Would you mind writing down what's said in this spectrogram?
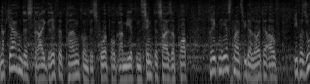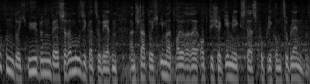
Nach Jahren des Drei-Griffe-Punk und des vorprogrammierten Synthesizer-Pop treten erstmals wieder Leute auf, die versuchen, durch Üben bessere Musiker zu werden, anstatt durch immer teurere optische Gimmicks das Publikum zu blenden.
